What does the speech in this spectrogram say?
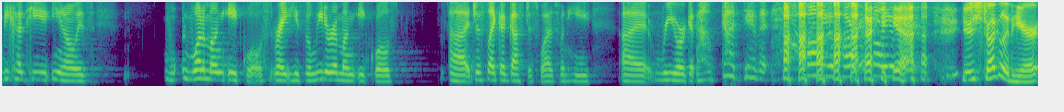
because he you know is one among equals, right? He's the leader among equals, uh, just like Augustus was when he uh, reorganize. Oh, God damn it! I'm falling apart. I'm falling yeah. apart. You're struggling here.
